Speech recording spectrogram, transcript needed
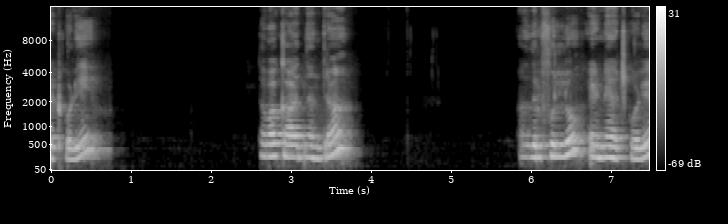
ಇಟ್ಕೊಳ್ಳಿ. ತವ ಕಾದ ನಂತರ ಅದ್ರ ಫುಲ್ಲು ಎಣ್ಣೆ ಹಚ್ಕೊಳ್ಳಿ.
